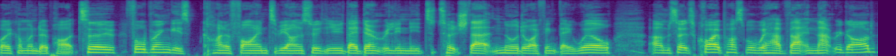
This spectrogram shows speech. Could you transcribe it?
Hueco Part 2. Fullbring is kind of fine, to be honest with you. They don't really need to touch that, nor do I think they will. Um, so it's quite possible we have that in that regard.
